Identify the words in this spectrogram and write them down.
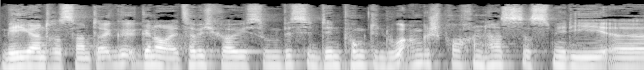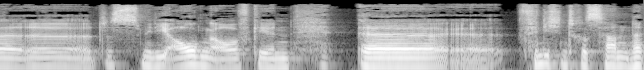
Mega interessant. Äh, genau, jetzt habe ich, glaube ich, so ein bisschen den Punkt, den du angesprochen hast, dass mir die, äh, äh dass mir die Augen aufgehen. Äh, Finde ich interessant. Ne?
